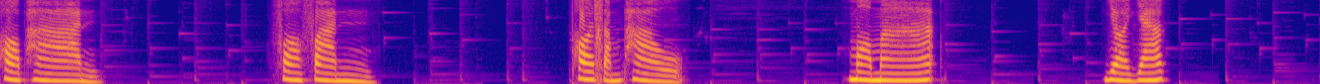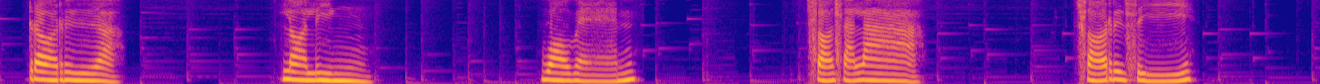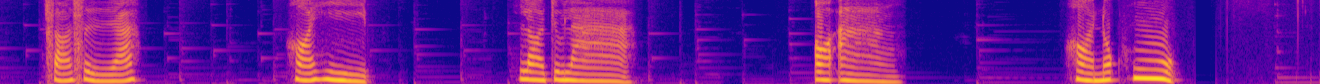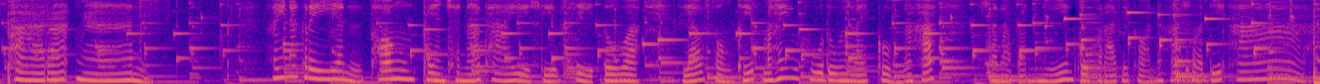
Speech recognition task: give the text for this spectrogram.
พอพาน ฟอฟัน พอสำเภามอม้า ยอยักษ์ รอเรือ ลอลิง วอแหวนสอสาลาสอฤษีสอเสือ หอหีบ ลอจุลา ออ่าง หอนกฮูก ภาระงาน ให้นักเรียนท่องพยัญชนะไทย 44 ตัว แล้วส่งคลิปมาให้ครูดูในไลน์กลุ่มนะคะสำหรับวันนี้ครูขอลาไปก่อนนะคะ สวัสดีค่ะ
